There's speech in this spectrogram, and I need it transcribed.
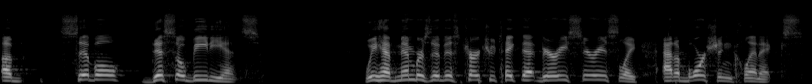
of civil disobedience. We have members of this church who take that very seriously at abortion clinics.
